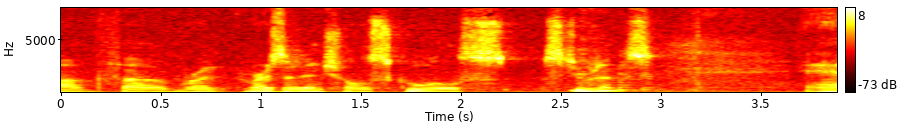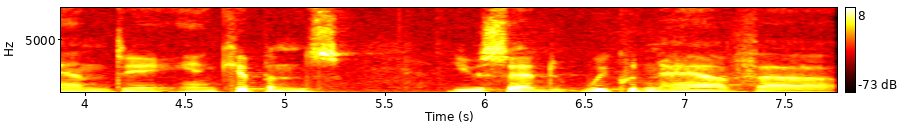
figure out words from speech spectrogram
of uh, re- residential school s- students. And uh, in Kippens, you said we couldn't have uh,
